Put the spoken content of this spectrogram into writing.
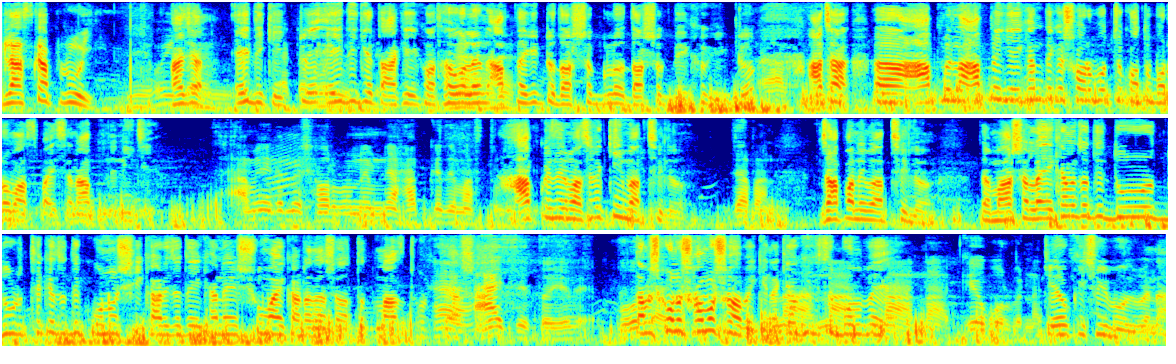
গ্লাস কাপ রুই। ভাইজান এইদিকে একটু এইদিকে তাকিয়ে কথা হ্যাঁ, বলেন। হ্যাঁ। আপনাকে একটু দর্শকগুলো দর্শক দেখুক একটু। আচ্ছা। আচ্ছা আপনি আপনি কি এখান থেকে সর্বোচ্চ কত বড় মাছ পাইছেন আপনি নিজে? আমি এখানে সর্বনিম্ন হাফ কেজি মাছ তুলি। হাফ কেজির মাছ কি মাছ ছিল? জাপানি। জাপানি মাছ ছিল। তা মাশাল্লাহ এখানে যদি দূর দূর থেকে যদি কোনো শিকারী যদি এখানে সময় কাটাতে আসে অর্থাৎ মাছ ধরতে হ্যাঁ আসে আইছে তো তাহলে কোনো সমস্যা হবে কিনা? কেউ কিছু বলবে? না না কেউ বলবে না। কেউ কিছুই বলবে না।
